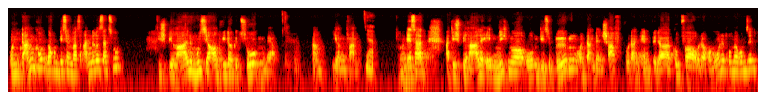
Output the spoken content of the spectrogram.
Und dann kommt noch ein bisschen was anderes dazu. Die Spirale muss ja auch wieder gezogen werden. Ja, irgendwann. Ja. Und deshalb hat die Spirale eben nicht nur oben diese Bögen und dann den Schaft, wo dann entweder Kupfer oder Hormone drumherum sind,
